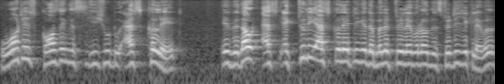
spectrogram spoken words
what is causing this issue to escalate is without as actually escalating at the military level or the strategic level,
